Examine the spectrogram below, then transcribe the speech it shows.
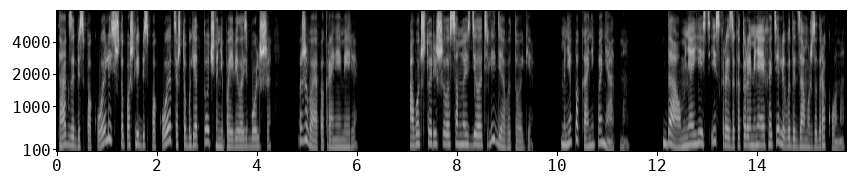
Так забеспокоились, что пошли беспокоиться, чтобы я точно не появилась больше. Живая, по крайней мере. А вот что решила со мной сделать Лидия в итоге, мне пока непонятно. Да, у меня есть искры, из-за которой меня и хотели выдать замуж за дракона.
